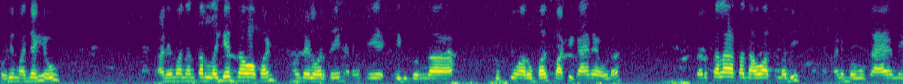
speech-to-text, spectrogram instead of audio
थोडी मजा घेऊ. आणि मग नंतर लगेच जाऊ आपण हॉटेलवरती कारण की एक दोनदा डुबकी मारू बस बाकी काय नाही एवढं. तर चला आता जाऊ आतमध्ये आणि बघू काय आणि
